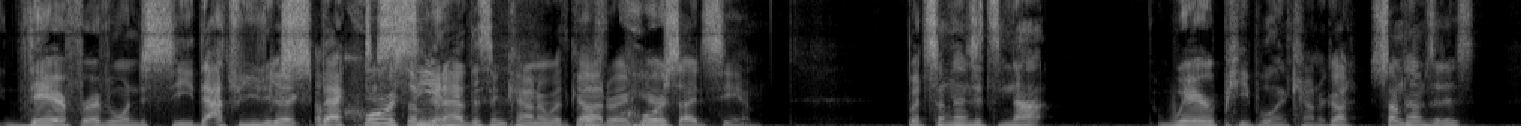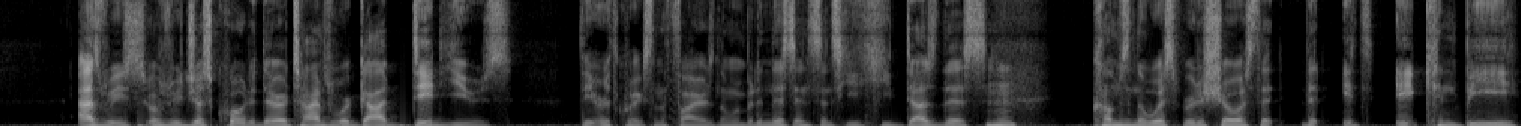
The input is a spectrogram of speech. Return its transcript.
there for everyone to see. That's where you'd You're like, expect of course I'm going to have this encounter with God of right Of course, here. I'd see Him. But sometimes it's not where people encounter God. Sometimes it is. As we as we just quoted, there are times where God did use the earthquakes and the fires and the wind, but in this instance, he he does this, Mm-hmm. Comes in the whisper to show us that that it's it can be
